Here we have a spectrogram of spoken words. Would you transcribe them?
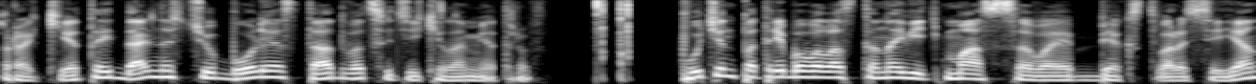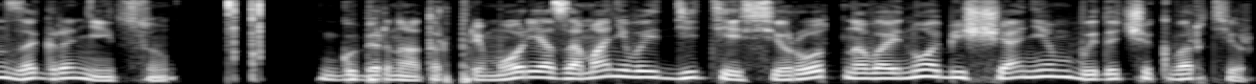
ракетой дальностью более 120 километров. Путин потребовал остановить массовое бегство россиян за границу. Губернатор Приморья заманивает детей-сирот на войну обещанием выдачи квартир.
